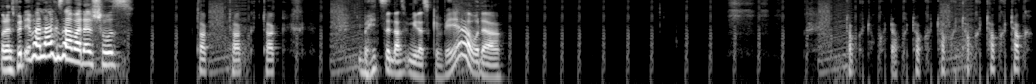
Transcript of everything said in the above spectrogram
Und es wird immer langsamer, der Schuss. Tok, tok, tok. Überhitzt denn das irgendwie das Gewehr, oder? Tok, tok, tok, tok, tok, tok, tok, tok.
